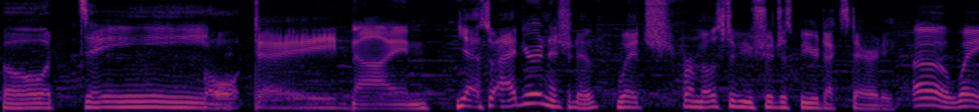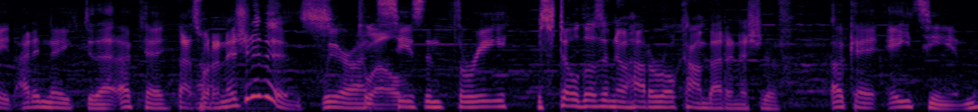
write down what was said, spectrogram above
fourteen. 14. Nine. Yeah, so add your initiative, which for most of you should just be your dexterity. Oh wait, I didn't know you could do that. Okay, That's what uh, initiative is. we are on 12. season three. Still doesn't know how to roll combat initiative. Okay, eighteen.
